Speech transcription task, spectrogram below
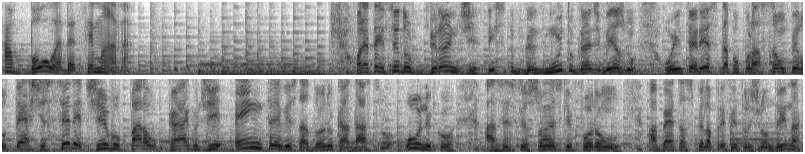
a boa da semana. Olha, tem sido grande, tem sido grande, muito grande mesmo, o interesse da população pelo teste seletivo para o cargo de entrevistador do cadastro único. As inscrições que foram abertas pela Prefeitura de Londrina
